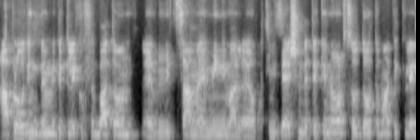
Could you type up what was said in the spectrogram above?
uploading them with the click of a button uh, with some uh, minimal uh, optimization that you can also do automatically.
